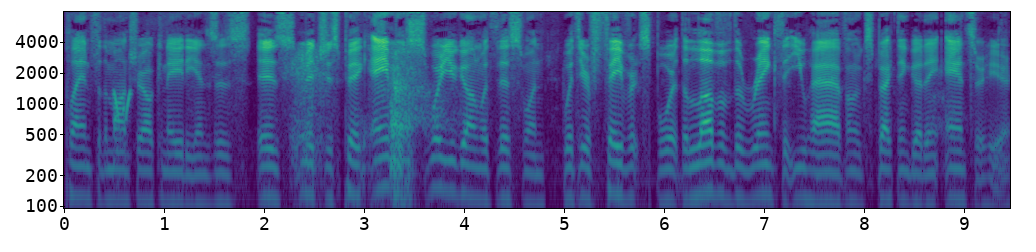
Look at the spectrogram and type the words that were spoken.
playing for the Montreal Canadiens, is is Mitch's pick. Amos, where are you going with this one? With your favorite sport, the love of the rink that you have. I'm expecting a good answer here.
